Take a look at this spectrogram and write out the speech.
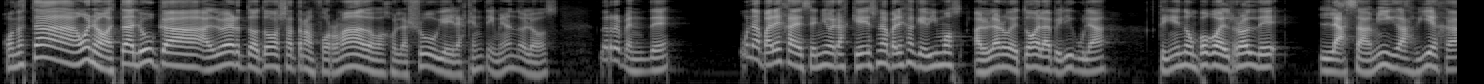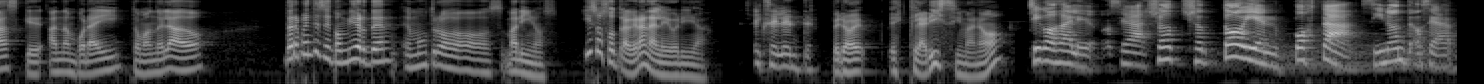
Cuando está, bueno, está Luca, Alberto, todos ya transformados bajo la lluvia y la gente mirándolos, de repente, una pareja de señoras, que es una pareja que vimos a lo largo de toda la película, teniendo un poco el rol de las amigas viejas que andan por ahí tomando helado, de repente se convierten en monstruos marinos. Y eso es otra gran alegoría. Excelente. Pero es clarísima, ¿no? Chicos, dale, o sea, yo, yo, todo bien, posta, si no, o sea,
